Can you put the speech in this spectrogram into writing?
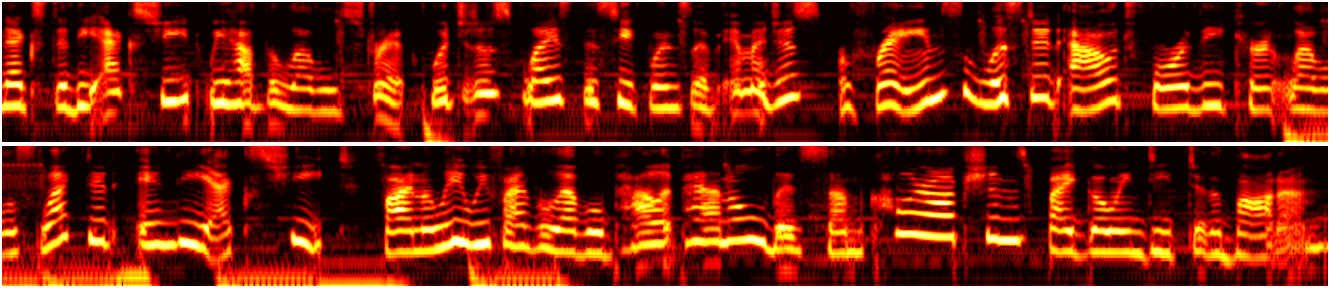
Next to the X sheet, we have the level strip, which displays the sequence of images images or frames listed out for the current level selected in the X sheet. Finally, we find the level palette panel with some color options by going deep to the bottom.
